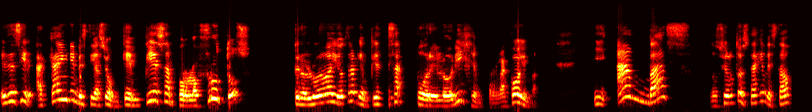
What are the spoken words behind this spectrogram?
Es decir, acá hay una investigación que empieza por los frutos, pero luego hay otra que empieza por el origen, por la coima. Y ambas, ¿no es cierto?, están en estados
